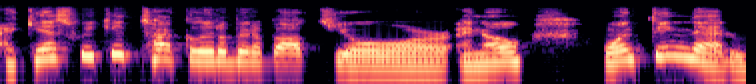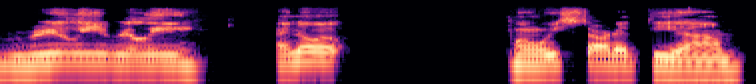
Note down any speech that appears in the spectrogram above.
I guess we could talk a little bit about your. I know one thing that really, really, I know when we started the um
